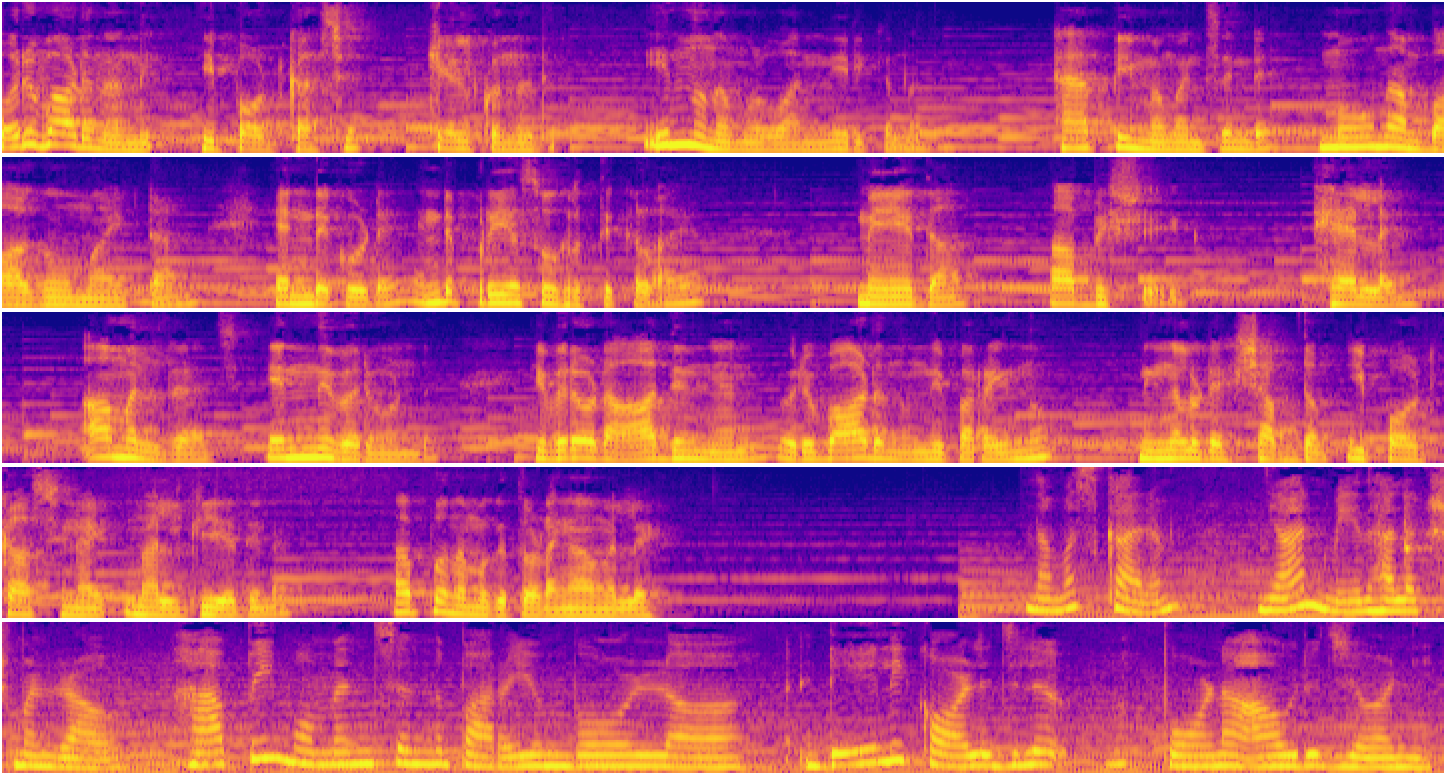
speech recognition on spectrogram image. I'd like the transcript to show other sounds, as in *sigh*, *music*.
ഒരുപാട് നന്ദി ഈ പോഡ്കാസ്റ്റ് കേൾക്കുന്നത്. ഇന്ന് നമ്മൾ വന്നിരിക്കുന്നത് ഹാപ്പി മൊമെന്റ്സിന്റെ മൂന്നാം ഭാഗവുമായിട്ടാണ്. എന്റെ കൂടെ എന്റെ പ്രിയ സുഹൃത്തുക്കളായ മേധ അഭിഷേക് ഹെലൻ അമൽരാജ് എന്നിവരുമുണ്ട്. ഇവരോട് ആദ്യം ഞാൻ ഒരുപാട് നന്ദി പറയുന്നു. നിങ്ങളുടെ ശബ്ദം ഈ പോഡ്കാസ്റ്റിനായി നൽകിയതിന്. അപ്പോൾ നമുക്ക് തുടങ്ങാമല്ലേ? നമസ്കാരം. ഞാൻ മേധാലക്ഷ്മൺ റാവു ഹാപ്പി മൊമെന്റ്സ് എന്ന് പറയുമ്പോൾ ഡെയിലി കോളേജിൽ പോണ ആ ഒരു ജേണി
